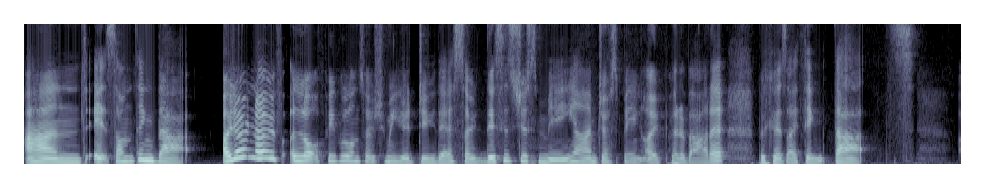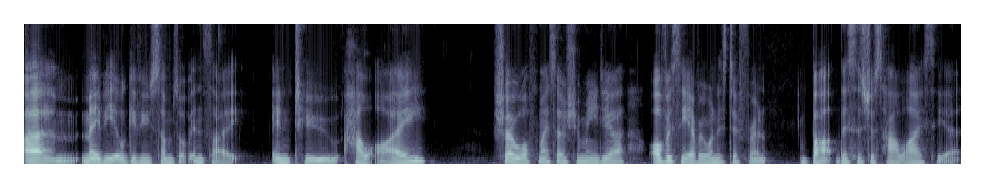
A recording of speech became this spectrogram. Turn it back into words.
And it's something that I don't know if a lot of people on social media do this. So this is just me. I'm just being open about it because I think that um, maybe it will give you some sort of insight into how I show off my social media. Obviously, everyone is different, but this is just how I see it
